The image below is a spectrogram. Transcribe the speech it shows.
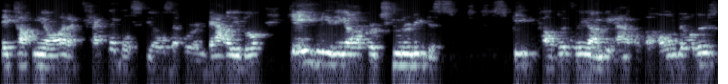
They taught me a lot of technical skills that were invaluable, gave me the opportunity to speak publicly on behalf of the home builders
